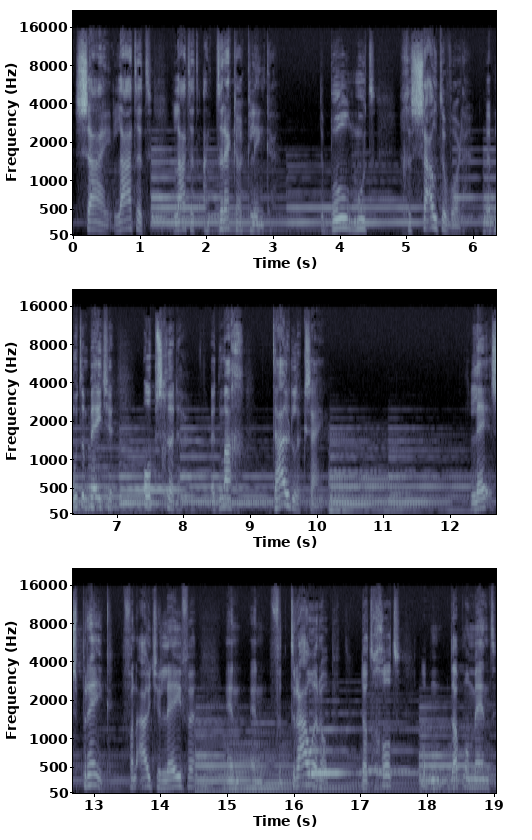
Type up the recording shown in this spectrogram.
saai. Laat het, laat het aantrekkelijk klinken. De boel moet gezouten worden. Het moet een beetje opschudden. Het mag duidelijk zijn. Le spreek vanuit je leven en, en vertrouw erop dat God op dat moment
